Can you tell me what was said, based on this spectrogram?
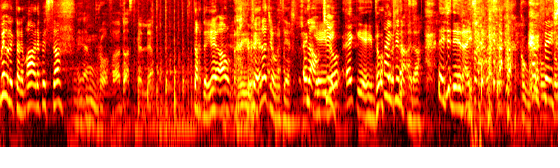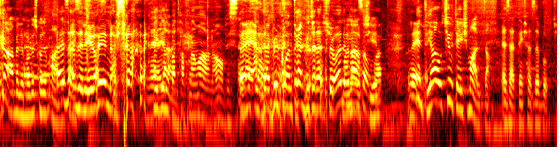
Min hu l-iktar imqareb issa? Ejja nipprova, doqqa tkellem. Ta' ħdejjej hawn. Vera Joseph. L-Għawdxi. Hekk jgħidu. Għidli naqra. X'inhi ngħid? Għalfejn x'tagħmel imma biex tkun imqareb? Saqsi lilu jien naf x'tagħmel. Għidli naqra. Jaqbad ħafna magħna hawn fis-sens. Eh, aktar fil-kontra l-biċċa tax-xogħol. Ma nafx jien. Inti Għawdxi u tgħix Malta. Eżatt, ngħix Ħaż-Żebbuġ.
